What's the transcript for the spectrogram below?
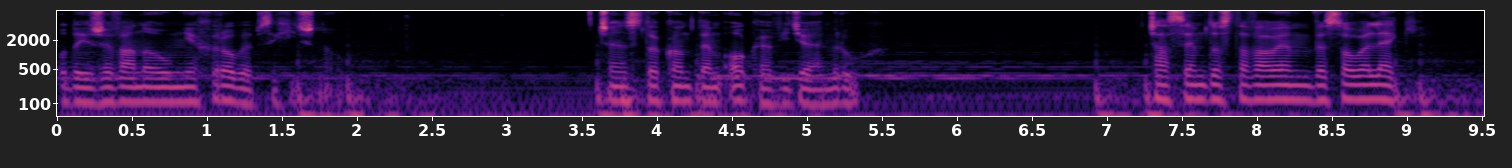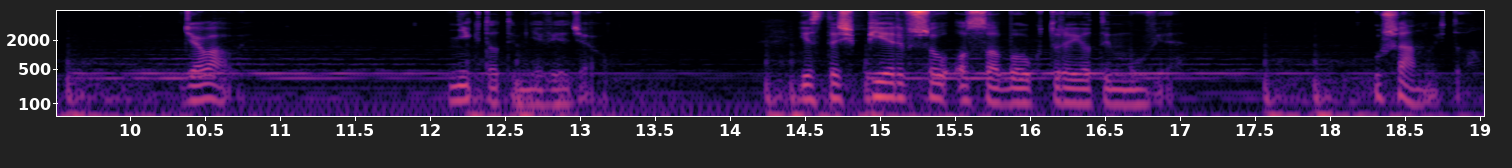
Podejrzewano u mnie chorobę psychiczną. Często kątem oka widziałem ruch. Czasem dostawałem wesołe leki. Działały. Nikt o tym nie wiedział. Jesteś pierwszą osobą, której o tym mówię. Uszanuj to.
